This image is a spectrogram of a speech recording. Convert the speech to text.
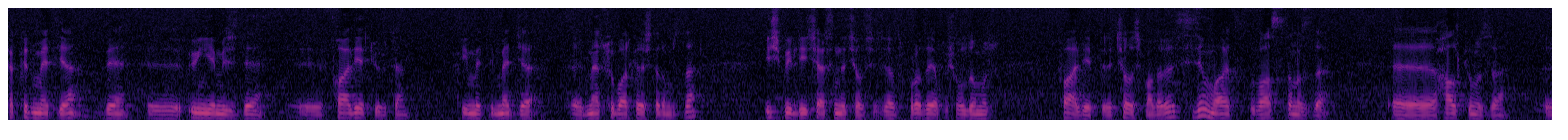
Çakır Medya ve eee, ünyemizde eee, faaliyet yürüten kıymetli medya mensubu arkadaşlarımızla işbirliği içerisinde çalışacağız. Burada yapmış olduğumuz faaliyetleri, çalışmaları sizin vas- vasıtanızla eee, halkımıza, eee,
